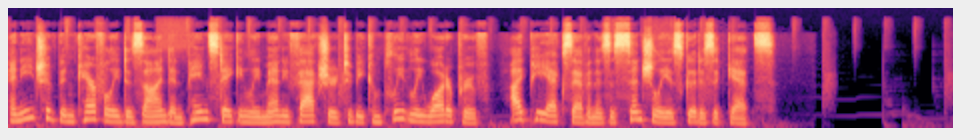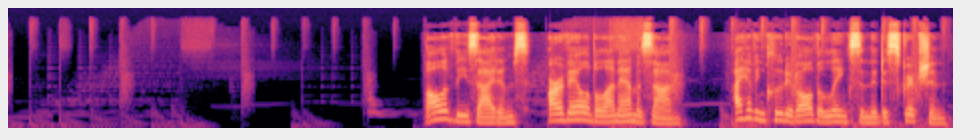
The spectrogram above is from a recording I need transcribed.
and each have been carefully designed and painstakingly manufactured to be completely waterproof. IPX7 is essentially as good as it gets. All of these items are available on Amazon. I have included all the links in the description.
